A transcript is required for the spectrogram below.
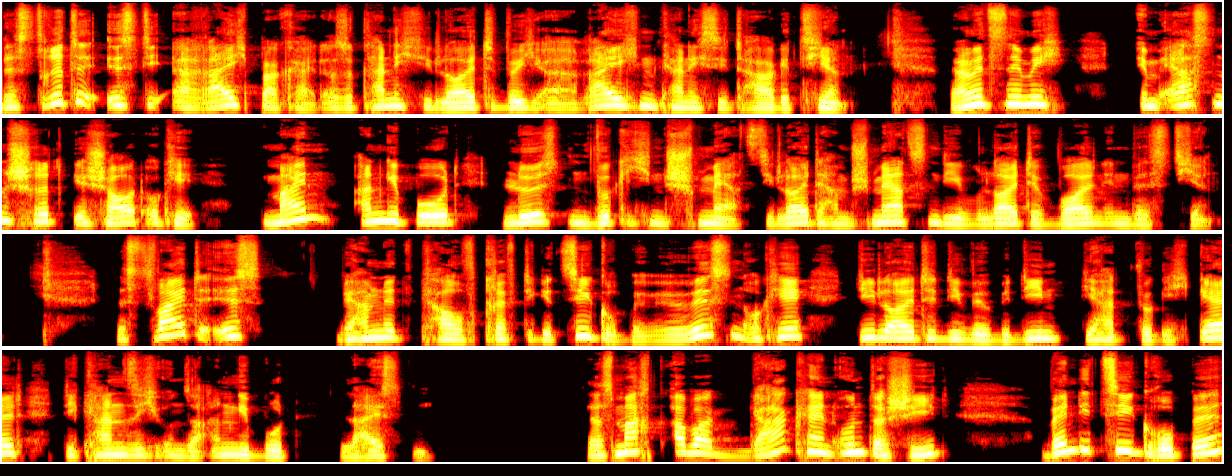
Das dritte ist die Erreichbarkeit. Also kann ich die Leute wirklich erreichen, kann ich sie targetieren. Wir haben jetzt nämlich im ersten Schritt geschaut, okay, mein Angebot löst einen wirklichen Schmerz. Die Leute haben Schmerzen, die Leute wollen investieren. Das zweite ist, wir haben eine kaufkräftige Zielgruppe. Wir wissen, okay, die Leute, die wir bedienen, die hat wirklich Geld, die kann sich unser Angebot leisten. Das macht aber gar keinen Unterschied, wenn die Zielgruppe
